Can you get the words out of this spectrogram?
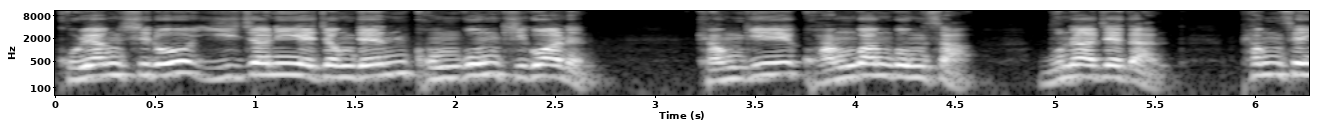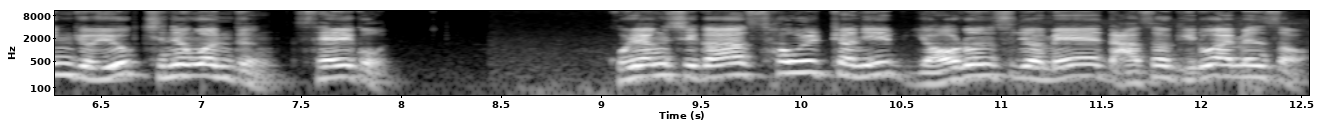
고양시로 이전이 예정된 공공기관은 경기 관광공사, 문화재단, 평생교육진흥원 등 세 곳. 고양시가 서울 편입 여론 수렴에 나서기로 하면서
